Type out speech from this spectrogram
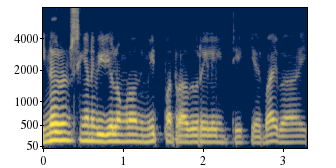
இன்னொரு இன்ட்ரெஸ்டிங்கான வீடியோவில் உங்களை வந்து மீட் பண்ணுற அது வரையிலையும் டேக் கேர் பாய் பாய்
